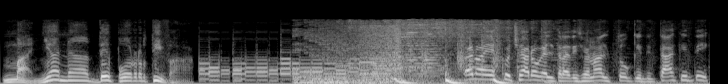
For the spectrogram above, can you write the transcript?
Mañana Deportiva. Bueno, ahí escucharon el tradicional Tukiti Takiti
